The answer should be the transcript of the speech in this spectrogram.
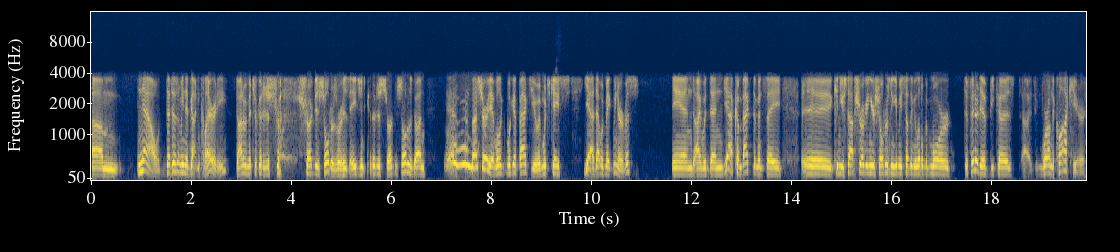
Um, now, that doesn't mean they've gotten clarity. Donovan Mitchell could have just shrug, shrugged his shoulders, or his agent could have just shrugged his shoulders, gone, yeah, "I'm not sure yet. We'll we'll get back to you." In which case, yeah, that would make me nervous, and I would then, yeah, come back to them and say, uh, "Can you stop shrugging your shoulders and give me something a little bit more definitive because uh, we're on the clock here."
